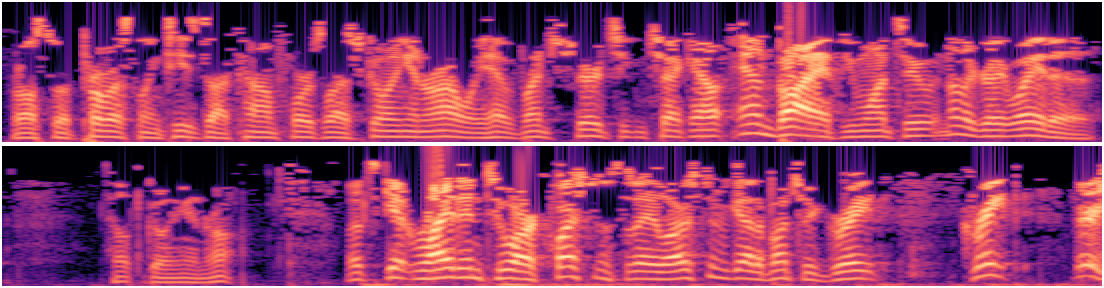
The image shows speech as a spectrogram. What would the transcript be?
We're also at prowrestlingtees.com forward slash going in raw, we have a bunch of shirts you can check out and buy if you want to. Another great way to help going in raw. Let's get right into our questions today, Larson. We've got a bunch of great, great, very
